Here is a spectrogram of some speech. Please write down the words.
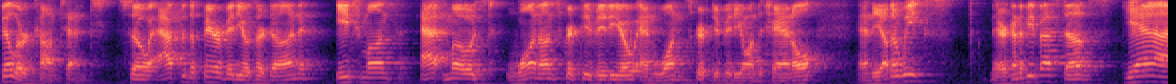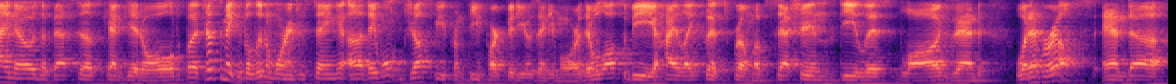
filler content. So after the fair videos are done, each month at most one unscripted video and one scripted video on the channel. And the other weeks, they're gonna be best ofs. Yeah, I know the best ofs can get old, but just to make it a little more interesting, uh, they won't just be from theme park videos anymore. There will also be highlight clips from Obsessions, D-List, blogs, and whatever else. And uh,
